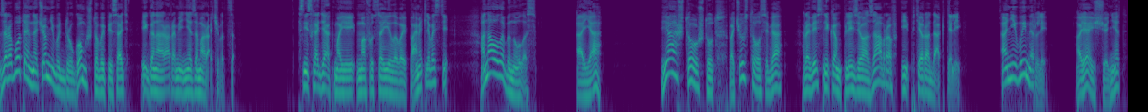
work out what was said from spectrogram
Заработаем на чем-нибудь другом, чтобы писать и гонорарами не заморачиваться. Снисходя к моей Мафусаиловой памятливости, она улыбнулась. А я... Я, что уж тут, почувствовал себя ровесником плезиозавров и птеродактилей. Они вымерли, а я еще нет.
